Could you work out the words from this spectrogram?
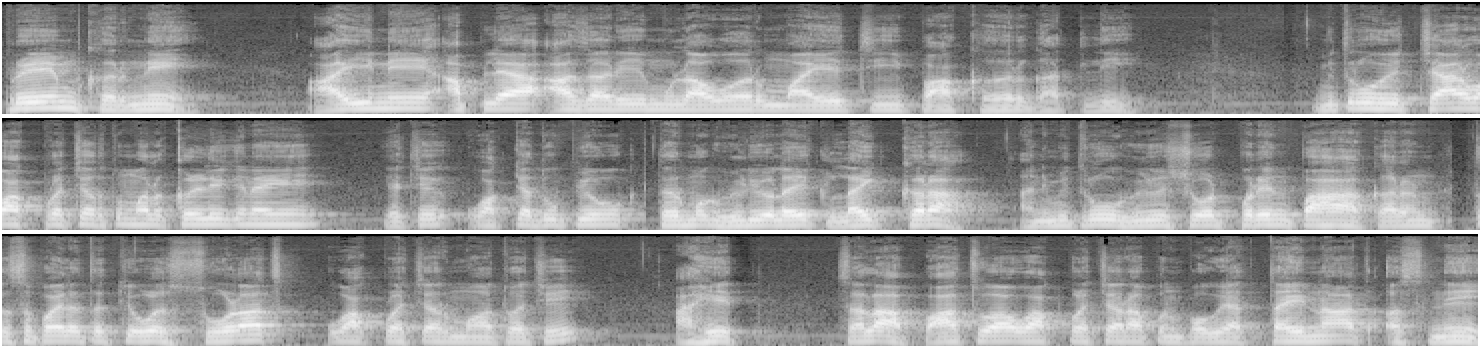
प्रेम करणे. आईने आपल्या आजारी मुलावर मायेची पाखर घातली. मित्रो हे चार वाक्प्रचार तुम्हाला कळले की नाही? याचे वाक्यात उपयोग? तर मग व्हिडिओला एक लाईक करा. आणि मित्र व्हिडिओ शेवटपर्यंत पहा कारण तसं पाहिलं तर केवळ सोळाच वाक्प्रचार महत्त्वाचे आहेत. चला पाचवा वाक्प्रचार आपण पाहूया. तैनात असणे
